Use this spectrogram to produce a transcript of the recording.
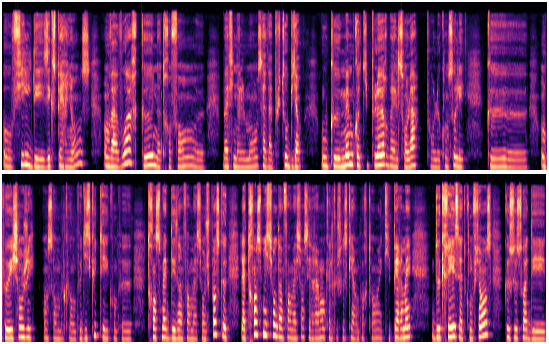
au fil des expériences, on va voir que notre enfant, euh, bah, finalement, ça va plutôt bien. Ou que même quand il pleure, bah, elles sont là pour le consoler. Que euh, on peut échanger ensemble, qu'on peut discuter, qu'on peut transmettre des informations. Je pense que la transmission d'informations, c'est vraiment quelque chose qui est important et qui permet de créer cette confiance, que ce soit des,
